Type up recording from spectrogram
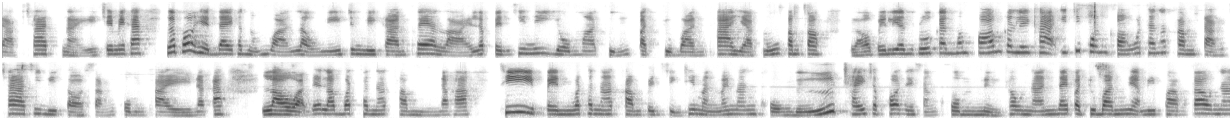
จากชาติไหนใช่ไหมคะ แล้วเพราะเหตุใดขนมหวานเหล่านี้จึงมีการแพร่หลายและเป็นที่นิยมมาถึงปัจจุบันถ้าอยากรู้คำตอบ เราไปเรียนรู้กันพร้อม ๆ กันเลยค่ะ อิทธิพลของวัฒนธรรมต่างชาติที่มีต่อสังคมไทยนะคะ เราอะได้รับวัฒนธรรมนะคะ ที่เป็นวัฒนธรรมเป็นสิ่งที่มันไม่มั่นคง หรือใช้เฉพาะในสังคมหนึ่งเท่านั้น ในปัจจุบันเนี่ยมีความก้าวหน้า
